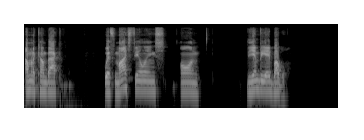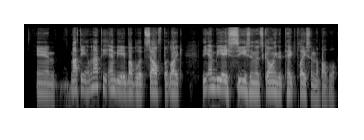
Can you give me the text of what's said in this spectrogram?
I'm gonna come back with my feelings on the NBA bubble. And not the not the NBA bubble itself, but like the NBA season that's going to take place in the bubble.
